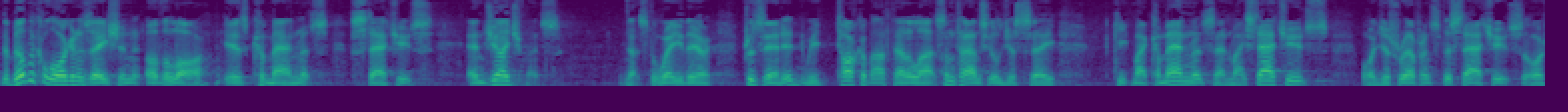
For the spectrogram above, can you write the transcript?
The biblical organization of the law is commandments, statutes, and judgments. That's the way they're presented. We talk about that a lot. Sometimes he'll just say, keep my commandments and my statutes, or just reference the statutes or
